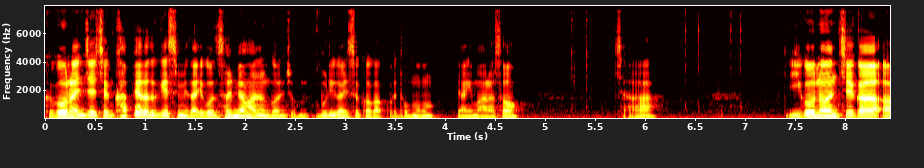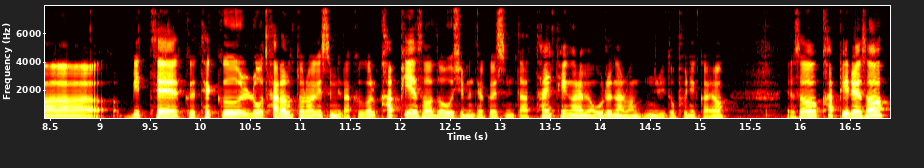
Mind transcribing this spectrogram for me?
그거는 이제 제가 카피해서 넣겠습니다. 이건 설명하는 건 좀 무리가 있을 것 같고요. 너무 양이 많아서 자 이거는 제가 어, 밑에 그 댓글로 달아놓도록 하겠습니다. 그걸 카피해서 넣으시면 될 것 같습니다. 타이핑을 하면 오류날 확률이 높으니까요. 그래서 카피를 해서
